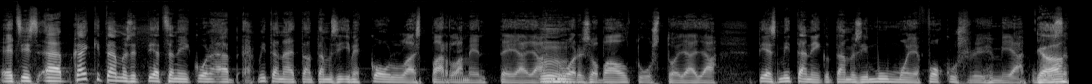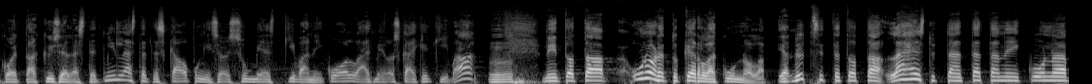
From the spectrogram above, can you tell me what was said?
Et siis äh, kaikki tämmöiset, tiedätkö, niin kuin, äh, mitä näitä on tämmöisiä ihme koululaisparlamentteja ja mm. nuorisovaltuustoja ja ties mitä niin kuin tämmöisiä mummojen fokusryhmiä, Jaa. joissa koittaa kysellä sitä, että millaista tässä kaupungissa olisi sun mielestä kiva niin kuin olla, että meillä olisi kaikille kivaa. Mm. Niin tota, unohdettu kerralla kunnolla. Ja nyt sitten tota, lähestytään tätä niin kuin äh,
